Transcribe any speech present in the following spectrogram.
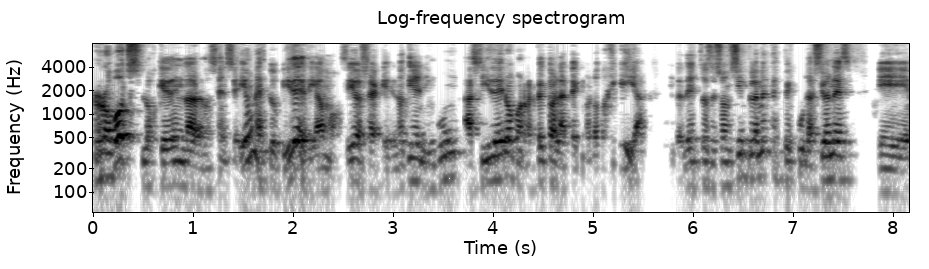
robots los que den la docencia. Y es una estupidez, digamos, ¿sí? O sea, que no tiene ningún asidero con respecto a la tecnología. Entonces son simplemente especulaciones eh,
